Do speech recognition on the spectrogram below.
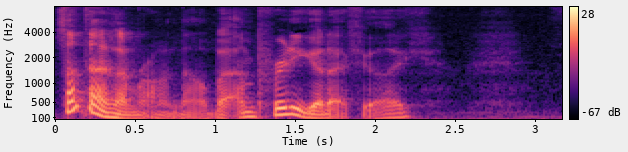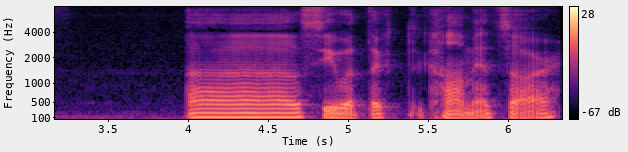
Sometimes I'm wrong though, but I'm pretty good. I feel like. Uh, let's see what the, the comments are.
